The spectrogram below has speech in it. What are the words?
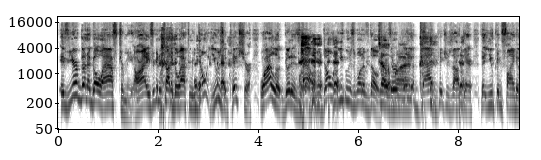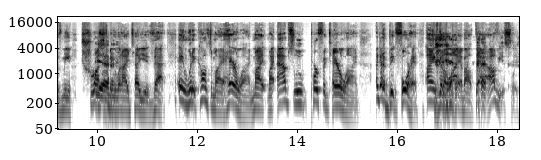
If you're going to go after me, all right, if you're going to try to go after me, don't use a picture where I look good as hell. Don't use one of those. Tell there are plenty of bad pictures out there that you can find of me. Trust Yeah. me when I tell you that. And when it comes to my hairline, my my absolute perfect hairline, I got a big forehead. I ain't gonna lie about that, obviously.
